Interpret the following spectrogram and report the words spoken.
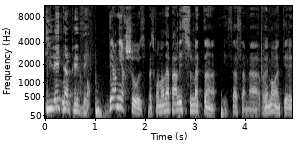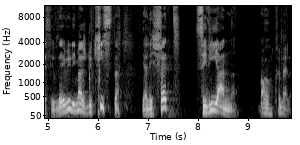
Il est apaisé. Dernière chose, parce qu'on en a parlé ce matin, et ça, ça m'a vraiment intéressé. Vous avez vu l'image du Christ? Il y a les fêtes sévillanes. Oh, très belle.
